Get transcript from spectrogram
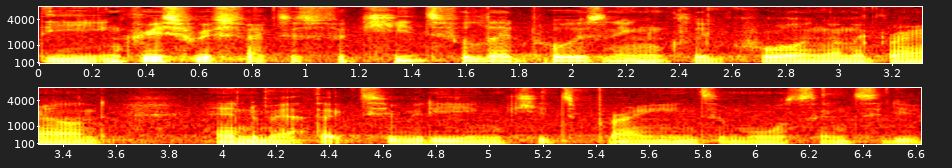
The increased risk factors for kids for lead poisoning include crawling on the ground, hand to mouth activity, and kids' brains are more sensitive.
